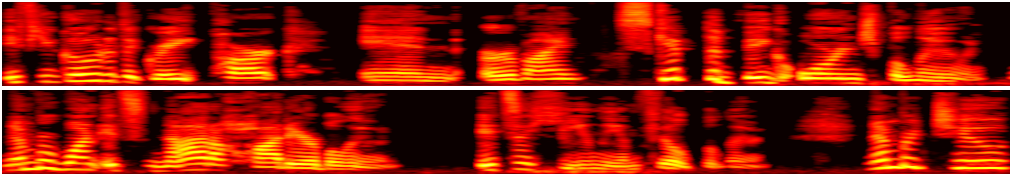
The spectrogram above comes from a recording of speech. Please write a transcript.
if you go to the Great Park in Irvine, skip the big orange balloon. Number one, it's not a hot air balloon. It's a helium filled balloon. Number two,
